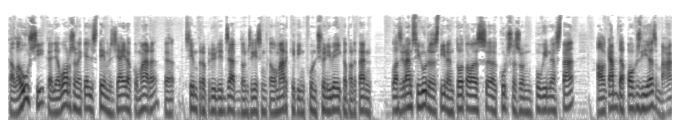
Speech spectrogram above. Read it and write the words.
Que la UCI, que llavors en aquells temps ja era com ara, que sempre ha prioritzat doncs, diguéssim, que el màrqueting funcioni bé i que, per tant, les grans figures estiguin en totes les eh, curses on puguin estar, al cap de pocs dies va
